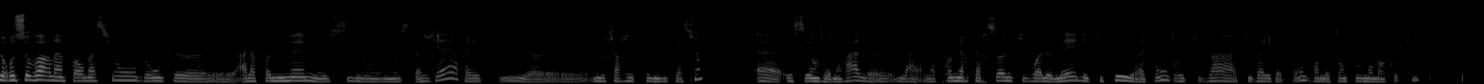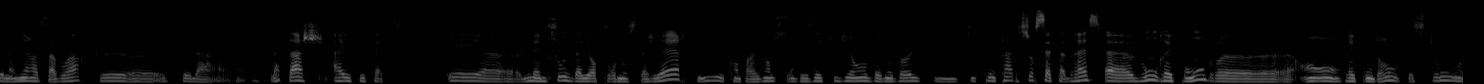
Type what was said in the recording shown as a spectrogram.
recevoir l'information, donc à la fois nous-mêmes, mais aussi nos, stagiaires et puis nos chargés de communication. Euh, et c'est en général la, première personne qui voit le mail et qui peut y répondre, qui va, qui va y répondre en mettant tout le monde en copie, de manière à savoir que, que la, la, tâche a été faite. Et même chose d'ailleurs pour nos stagiaires, qui, quand par exemple ce sont des étudiants bénévoles qui, qui contactent sur cette adresse, vont répondre en répondant aux questions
